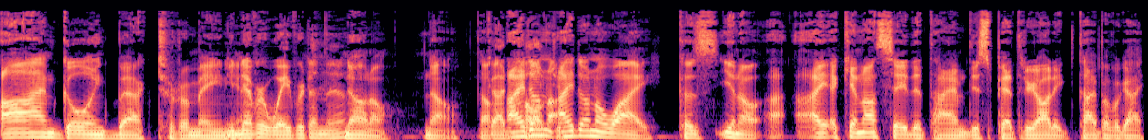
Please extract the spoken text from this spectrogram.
I'm going back to Romania. You never wavered on that? No, no, no, no. God I don't. you. I don't know why. Because you know, I, I cannot say that I'm this patriotic type of a guy.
